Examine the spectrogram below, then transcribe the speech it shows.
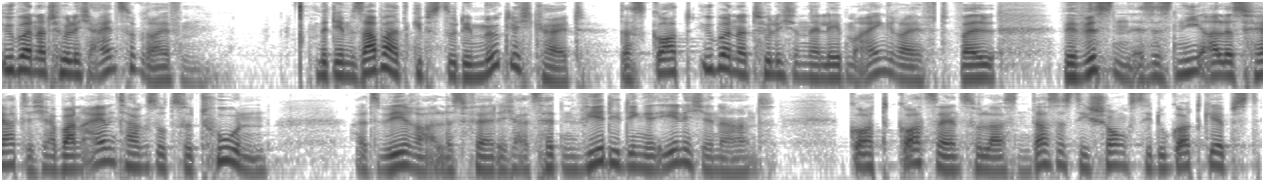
übernatürlich einzugreifen mit dem Sabbat gibst du die Möglichkeit, dass Gott übernatürlich in dein Leben eingreift, weil wir wissen, es ist nie alles fertig. Aber an einem Tag so zu tun, als wäre alles fertig, als hätten wir die Dinge eh nicht in der Hand, Gott Gott sein zu lassen, das ist die Chance, die du Gott gibst,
